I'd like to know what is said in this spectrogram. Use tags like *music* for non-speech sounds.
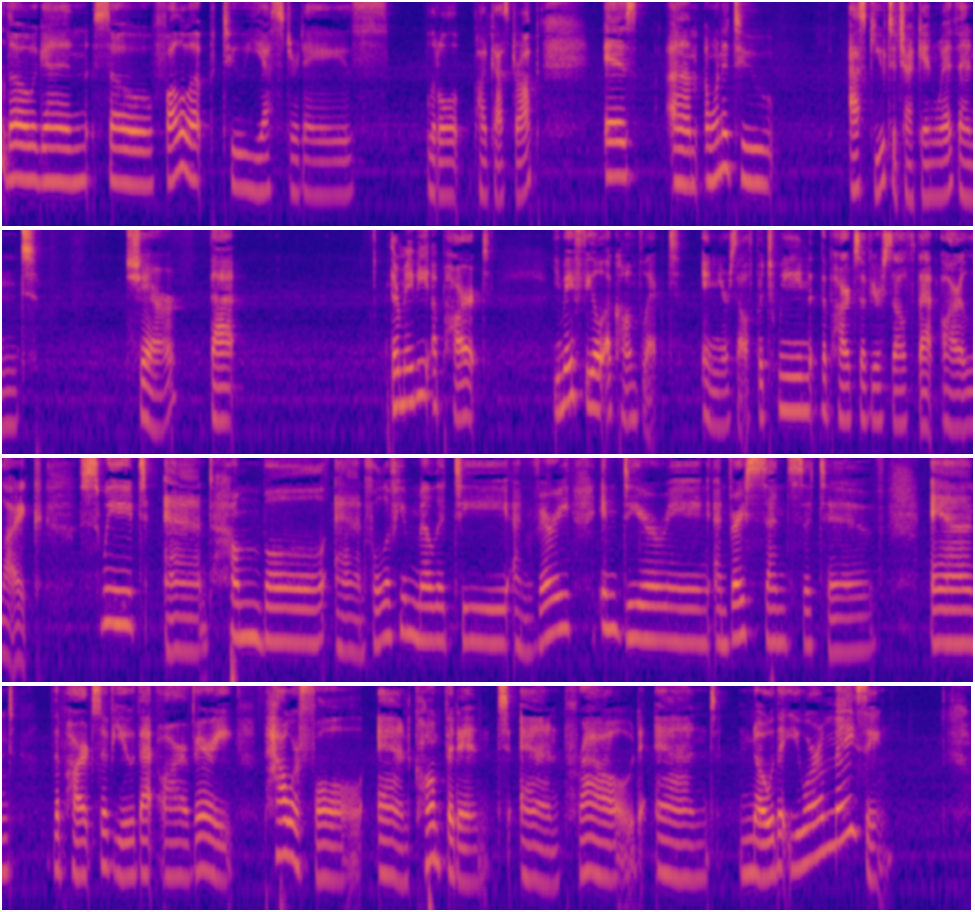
Hello again. So, follow up to yesterday's little podcast drop is um, I wanted to ask you to check in with and share that there may be a part, you may feel a conflict in yourself between the parts of yourself that are like, sweet and humble and full of humility and very endearing and very sensitive, and the parts of you that are very powerful and confident and proud and know that you are amazing,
